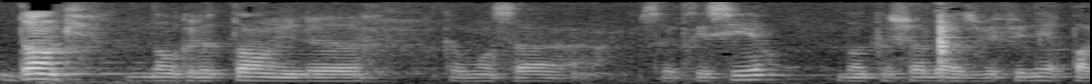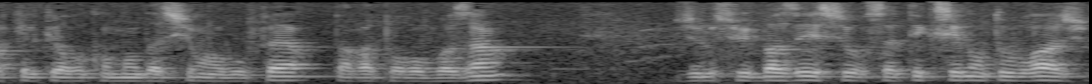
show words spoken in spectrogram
Donc, le temps il euh, commence à se rétrécir. Donc, Inch'Allah, je vais finir par quelques recommandations à vous faire par rapport aux voisins. Je me suis basé sur cet excellent ouvrage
